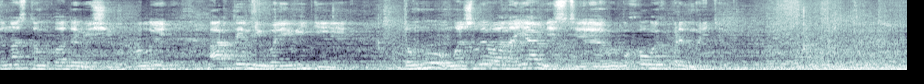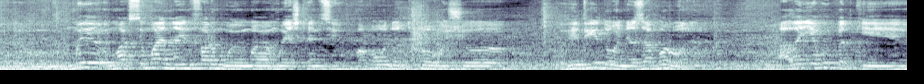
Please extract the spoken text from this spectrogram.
17-му кладовищі були активні бойові дії, тому можлива наявність е, вибухових предметів. Ми максимально інформуємо мешканців по поводу того, що відвідування заборонено. Але є випадки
